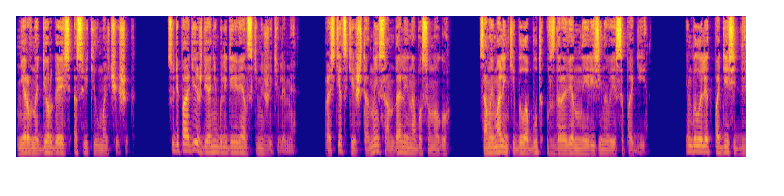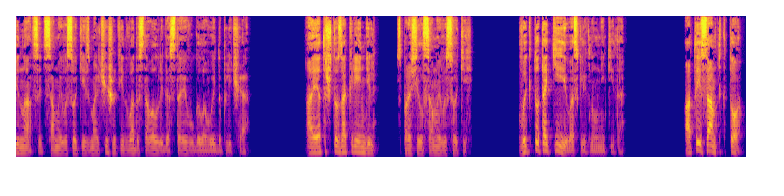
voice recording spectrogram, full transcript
нервно дергаясь, осветил мальчишек. Судя по одежде, они были деревенскими жителями. Простецкие штаны, сандалии на босу ногу. Самый маленький был обут в здоровенные резиновые сапоги. Им было лет по десять-двенадцать, самый высокий из мальчишек едва доставал Легостаеву головой до плеча. «А это что за крендель?» — спросил самый высокий. «Вы кто такие?» — воскликнул Никита. «А ты сам-то кто?»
